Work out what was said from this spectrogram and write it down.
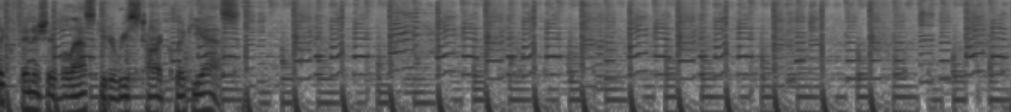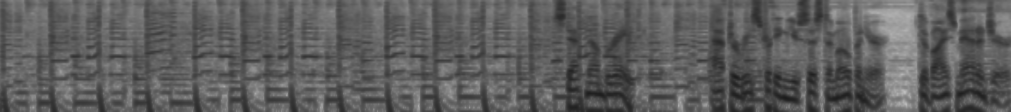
Click finish it will ask you to restart click yes. Step number 8. After restarting your system open your Device Manager,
